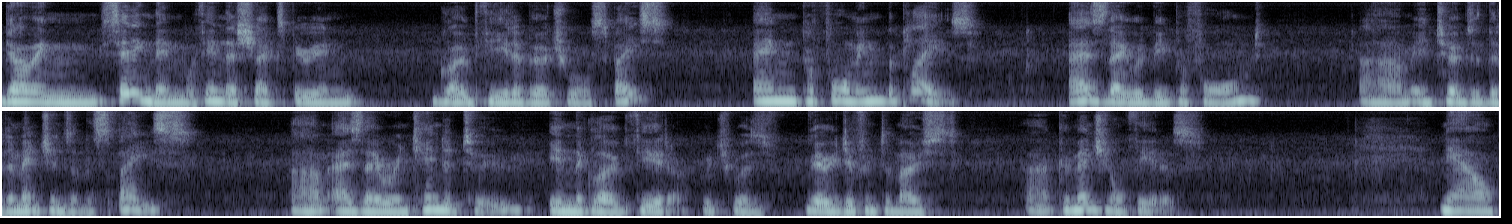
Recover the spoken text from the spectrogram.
going, setting them within the Shakespearean Globe Theatre virtual space and performing the plays as they would be performed um, in terms of the dimensions of the space um, as they were intended to in the Globe Theatre, which was very different to most uh, conventional theatres. Now,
